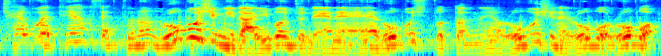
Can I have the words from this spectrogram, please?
최고의 태양 섹터는 로봇입니다. 이번 주 내내 로봇이 또 떴네요. 로봇이네, 로봇, 로봇.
